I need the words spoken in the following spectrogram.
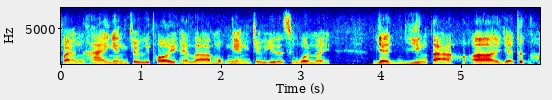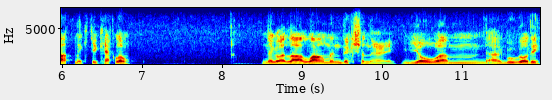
khoảng 2.000 chữ thôi hay là 1.000 chữ gì đó xứ quên này. Giải, diễn tả, uh, giải thích hết mấy cái chữ khác luôn. Nó gọi là Longman Dictionary. Vô um, uh, Google đi.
